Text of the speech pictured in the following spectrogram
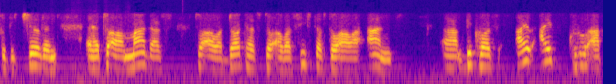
to the children, uh, to our mothers, to our daughters, to our sisters, to our aunts, uh, because I, I grew up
